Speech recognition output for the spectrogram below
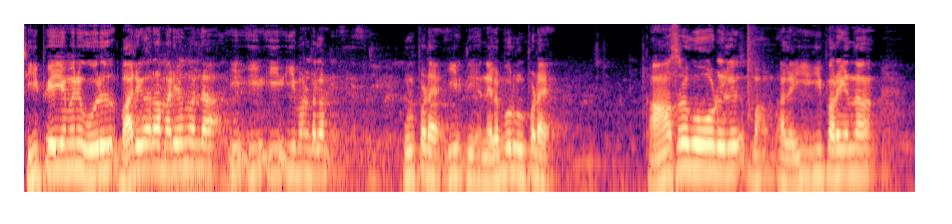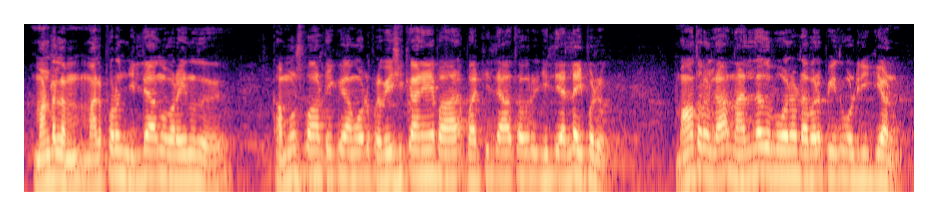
സി പി ഐ എമ്മിന് ഒരു ബാലികേറാൻ മറിയൊന്നുമല്ല ഈ ഈ ഈ- ഈ മണ്ഡലം ഉൾപ്പെടെ ഈ നിലമ്പൂർ ഉൾപ്പെടെ. കാസർഗോഡിൽ അല്ല ഈ ഈ പറയുന്ന മണ്ഡലം മലപ്പുറം ജില്ല എന്ന് പറയുന്നത് കമ്മ്യൂണിസ്റ്റ് പാർട്ടിക്ക് അങ്ങോട്ട് പ്രവേശിക്കാനേ പറ്റില്ലാത്ത ഒരു ജില്ലയല്ല ഇപ്പോഴും. മാത്രമല്ല നല്ലതുപോലെ ഡെവലപ്പ് ചെയ്തുകൊണ്ടിരിക്കുകയാണ്.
